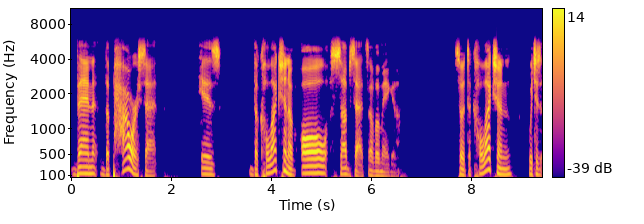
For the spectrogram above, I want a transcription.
Then the power set is the collection of all subsets of omega. So it's a collection which is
